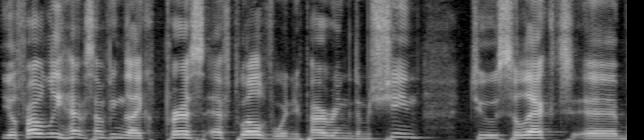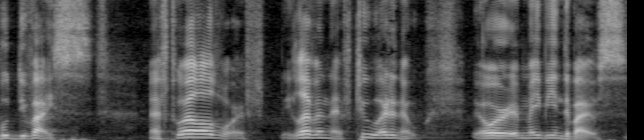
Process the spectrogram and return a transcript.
you'll probably have something like press F12 when you're powering the machine to select uh, boot device. F12 or F11 F2 I don't know. Or maybe in the BIOS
